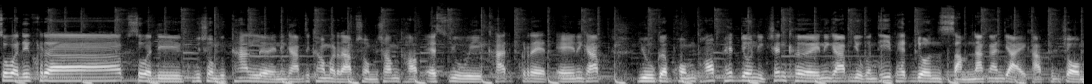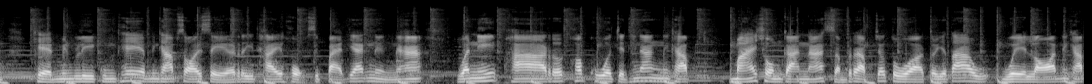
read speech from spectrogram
สวัสดีครับ สวัสดีคุณผู้ชมทุกท่านเลยนะครับที่เข้ามารับชมช่องท็อป SUV คัดเกรด A นะครับอยู่กับผมท็อปเพชรยนต์อีกเช่นเคยนะครับอยู่กันที่เพชรยนต์สำนักงานใหญ่ครับคุณผู้ชม เขตมินบุรีกรุงเทพนะครับซอยเสรีไทย 68 แยกหนึ่งนะฮะวันนี้พารถครอบครัว 7 ที่นั่งนะครับ มาให้ชมกันนะสำหรับเจ้าตัว Toyota w e l o s นะครับ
